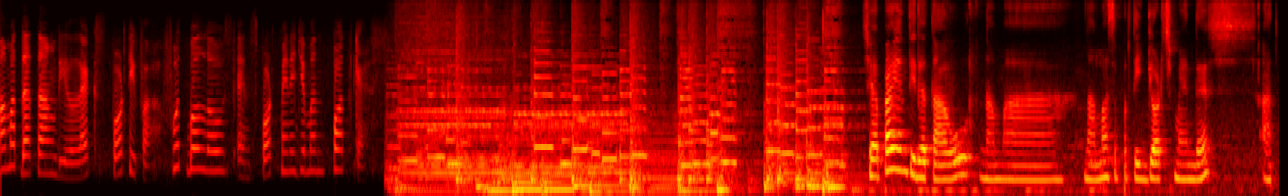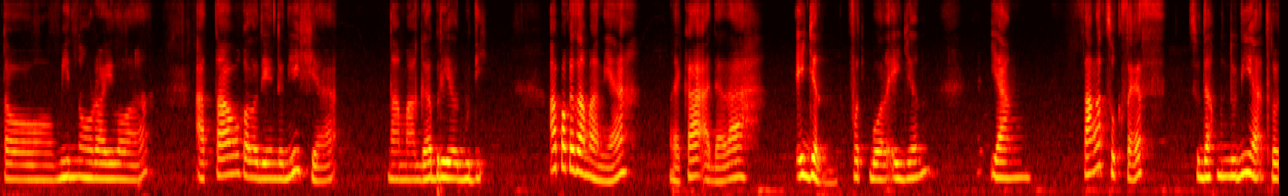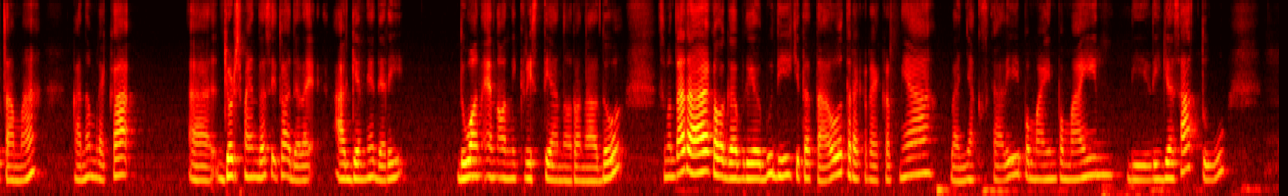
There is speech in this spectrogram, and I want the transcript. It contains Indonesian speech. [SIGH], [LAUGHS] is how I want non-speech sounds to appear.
Selamat datang di Lex Sportiva, Football Laws and Sport Management Podcast. Siapa yang tidak tahu nama nama seperti George Mendes atau Mino Raiola atau kalau di Indonesia nama Gabriel Budi. Apa kesamaannya? Mereka adalah agent, football agent yang sangat sukses, sudah mendunia terutama karena mereka uh, George Mendes itu adalah agennya dari the one and only Cristiano Ronaldo. Sementara kalau Gabriel Budi kita tahu track recordnya banyak sekali pemain-pemain di Liga 1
